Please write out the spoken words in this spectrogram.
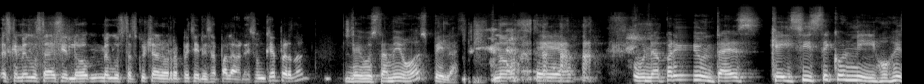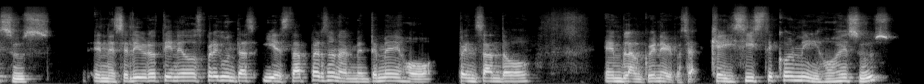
es que me gusta decirlo, me gusta escucharlo repetir esa palabra. ¿Es un qué, perdón? ¿le gusta mi voz? Pilas. No. Eh, una pregunta es, ¿qué hiciste con mi hijo Jesús? En ese libro tiene dos preguntas y esta personalmente me dejó pensando en blanco y negro. O sea, ¿qué hiciste con mi hijo Jesús?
